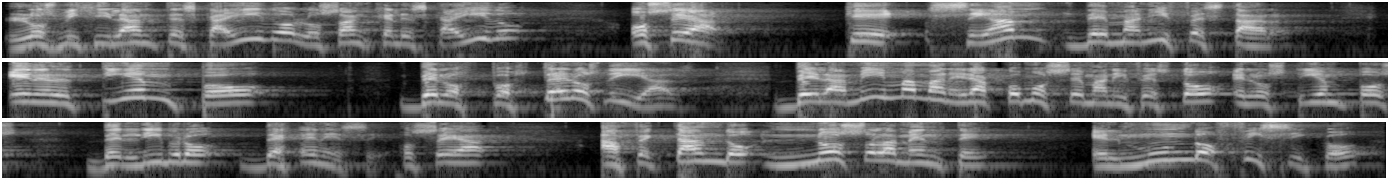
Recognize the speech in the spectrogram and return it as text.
Los vigilantes caídos, los ángeles caídos, o sea, que se han de manifestar en el tiempo de los posteros días de la misma manera como se manifestó en los tiempos del libro de Génesis. O sea, afectando no solamente el mundo físico,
